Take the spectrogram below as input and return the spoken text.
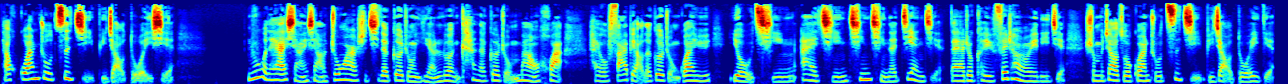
他关注自己比较多一些。如果大家想一想中二时期的各种言论、看的各种漫画，还有发表的各种关于友情、爱情、亲情的见解，大家就可以非常容易理解什么叫做关注自己比较多一点。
